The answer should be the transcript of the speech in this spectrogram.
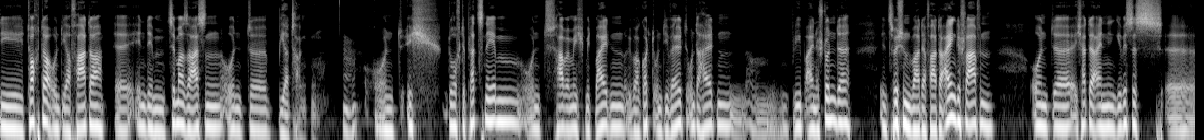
die Tochter und ihr Vater äh, in dem Zimmer saßen und äh, Bier tranken. Mhm. Und ich durfte Platz nehmen und habe mich mit beiden über Gott und die Welt unterhalten, ähm, blieb eine Stunde. Inzwischen war der Vater eingeschlafen und äh, ich hatte ein gewisses äh,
